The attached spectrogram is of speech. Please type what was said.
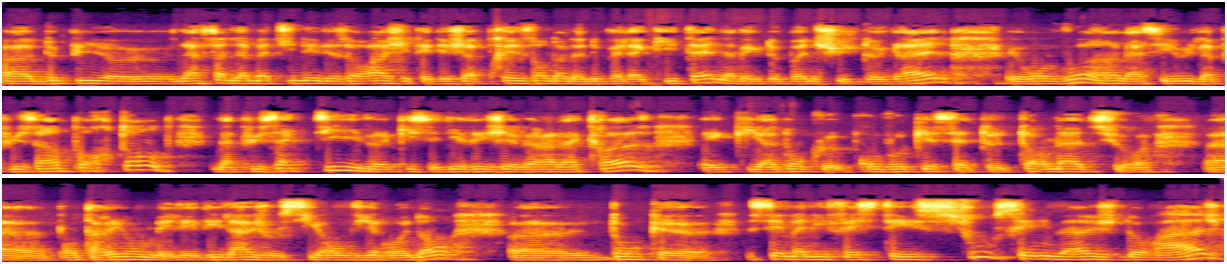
Euh, depuis euh, la fin de la matinée, des orages étaient déjà présents dans la Nouvelle-Aquitaine avec de bonnes chutes de grêle. Et on le voit, hein, la cellule la plus importante, la plus active qui s'est dirigée vers la Creuse et qui a donc euh, provoqué cette tornade sur euh, Pontarion, mais les villages aussi environnants. donc, s'est manifestée sous ces nuages d'orage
